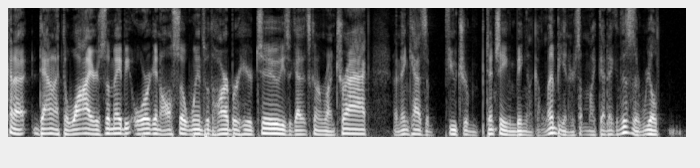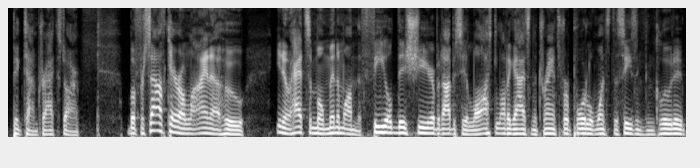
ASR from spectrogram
kind of down at the wire. So maybe Oregon also wins with Harbor here too. He's a guy that's going to run track. I think has a future potentially even being like Olympian or something like that. This is a real big time track star. But for South Carolina, who you know had some momentum on the field this year, but obviously lost a lot of guys in the transfer portal once the season concluded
